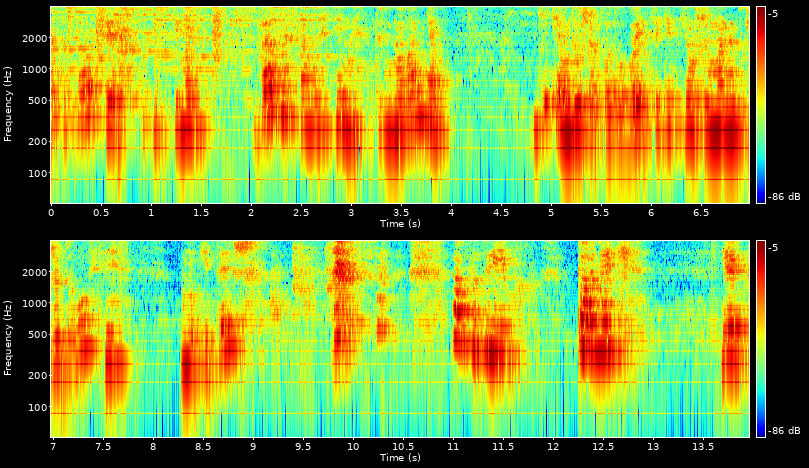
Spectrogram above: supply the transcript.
Ситуація із тими записами, з тими тренуванням. Дітям дуже подобається. Дітки вже в мене дуже дорослі, внуки теж. А буде їм пам'ять, як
